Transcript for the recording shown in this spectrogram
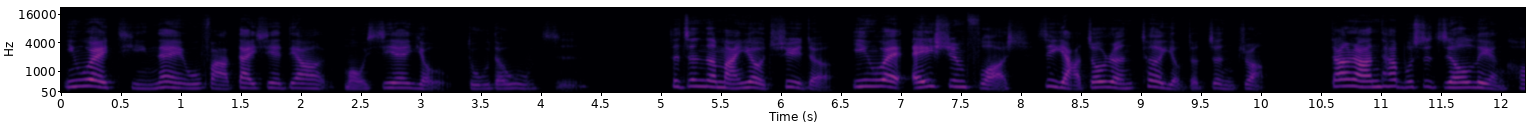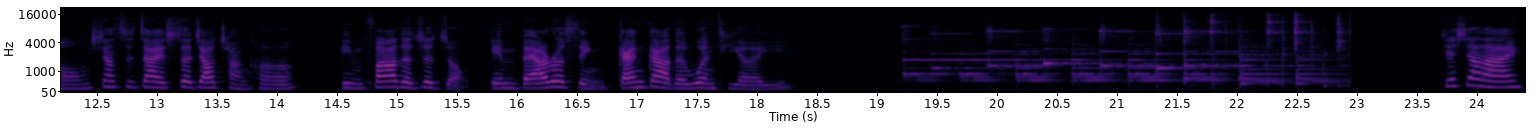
因为体内无法代谢掉某些有毒的物质。这真的蛮有趣的，因为 Asian flush 是亚洲人特有的症状。当然，它不是只有脸红，像是在社交场合引发的这种 embarrassing 尴尬的问题而已。接下来，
